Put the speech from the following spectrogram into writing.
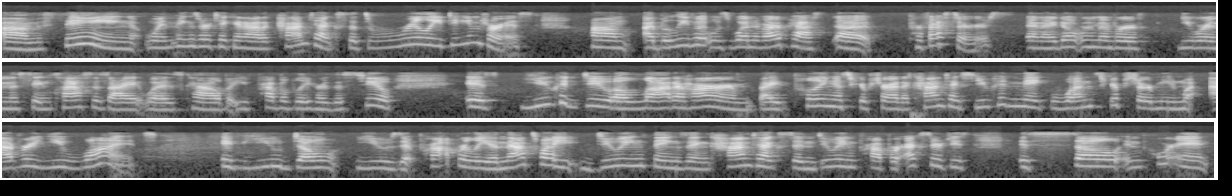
um, thing when things are taken out of context that's really dangerous. Um, I believe it was one of our past uh, professors, and I don't remember if you were in the same class as I was, Cal, but you've probably heard this too is you could do a lot of harm by pulling a scripture out of context. You could make one scripture mean whatever you want if you don't use it properly. And that's why doing things in context and doing proper exegesis is so important.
